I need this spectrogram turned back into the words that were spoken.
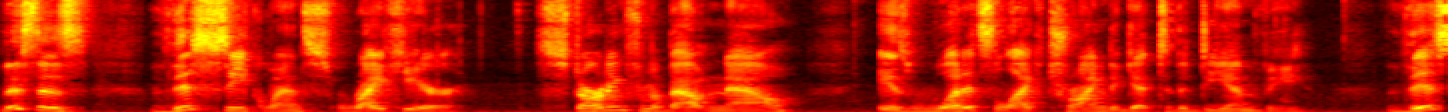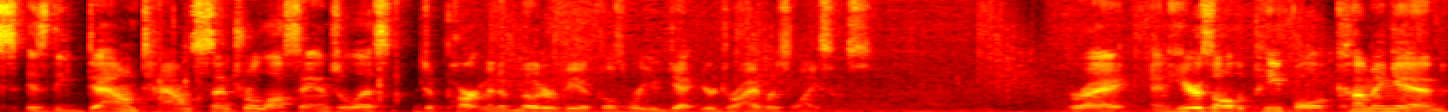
This is this sequence right here, starting from about now, is what it's like trying to get to the DMV. This is the downtown central Los Angeles Department of Motor Vehicles where you get your driver's license. Right? And here's all the people coming in.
